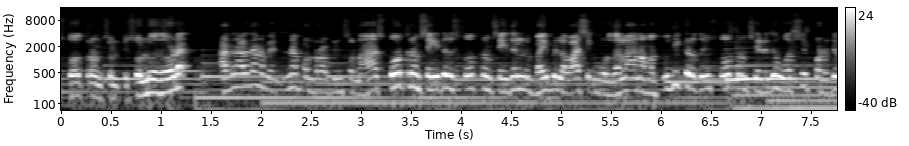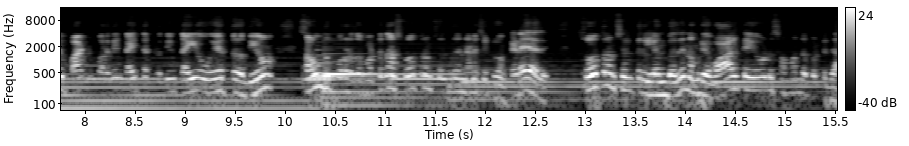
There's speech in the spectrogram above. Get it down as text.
ஸ்தோத்திரம் சொல்லிட்டு சொல்லுவதோட அதனாலதான் நம்ம என்ன பண்றோம் அப்படின்னு சொன்னா ஸ்தோத்திரம் செய்தல் ஸ்தோத்திரம் செய்தல் பைபிள்ல வாசிக்கும் போதெல்லாம் நம்ம துதிக்கிறதையும் ஸ்தோத்திரம் செய்யறதையும் ஒர்ஷிப் பண்றதையும் பாட்டு போறதையும் கை தட்டுறதையும் கையை உயர்த்துறதையும் சவுண்டு போடுறத மட்டும் தான் ஸ்தோத்திரம் செலுத்துறது நினைச்சிட்டு கிடையாது. ஸ்தோத்திரம் செலுத்துறது என்பது நம்முடைய வாழ்க்கையோடு சம்பந்தப்பட்டது.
